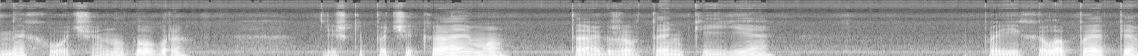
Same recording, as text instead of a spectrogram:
Не хоче. Ну добре. Трішки почекаємо. Так, жовтенький є. Поїхала Пеппі.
